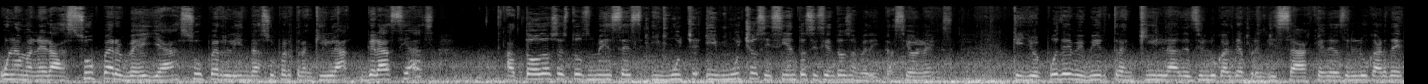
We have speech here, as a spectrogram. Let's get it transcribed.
una manera súper bella, súper linda, súper tranquila, gracias a todos estos meses y, y muchos y cientos y cientos de meditaciones que yo pude vivir tranquila desde un lugar de aprendizaje, desde un lugar de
